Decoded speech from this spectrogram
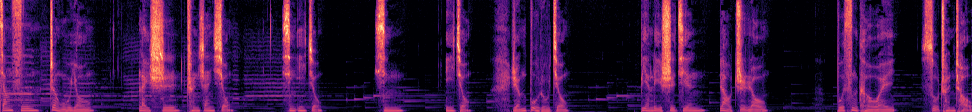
相思正无由，泪湿春衫袖。心依旧，心依旧，人不如旧。遍历世间绕指柔，不似可为诉春愁。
